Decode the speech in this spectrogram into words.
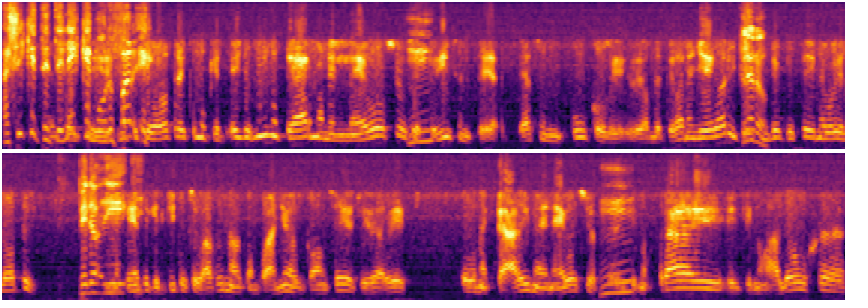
Así que te tenés que morfar. te queda otra, es como que ellos mismos te arman el negocio, o sea, Mm. te dicen, te, te hacen un cuco de, de donde te van a llevar y te Claro. dicen, yo que usted me voy al hotel. Pero y- Imagínate que el tipo se baja y nos acompaña al consejo, y a ver toda una cadena de negocios, Mm. el que nos trae, el que nos aloja,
